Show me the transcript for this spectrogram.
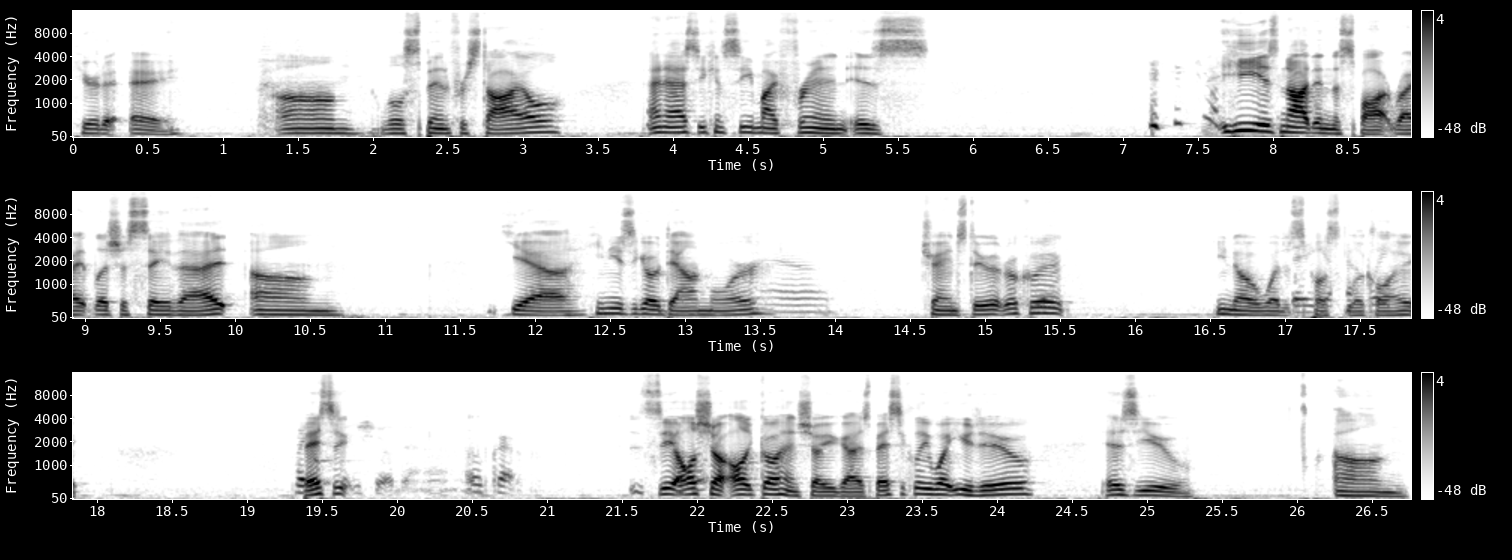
here to A. Um, a little spin for style. And as you can see, my friend is. he is not in the spot, right? Let's just say that. Um, yeah, he needs to go down more. Uh, Trains, do it real quick. You know what it's supposed to look Wait. like. put Basic- shield down. Oh crap. See, I'll show. I'll go ahead and show you guys. Basically, what you do is you, um,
